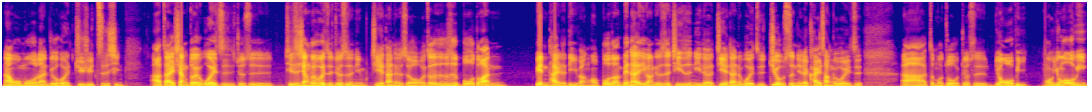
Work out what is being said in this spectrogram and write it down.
那我摸头单就会继续执行。啊，在相对位置就是，其实相对位置就是你结单的时候，这就是波段。变态的地方哈，波段变态的地方就是，其实你的结单的位置就是你的开仓的位置啊。怎么做？就是用 OP 哦，用 OP，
